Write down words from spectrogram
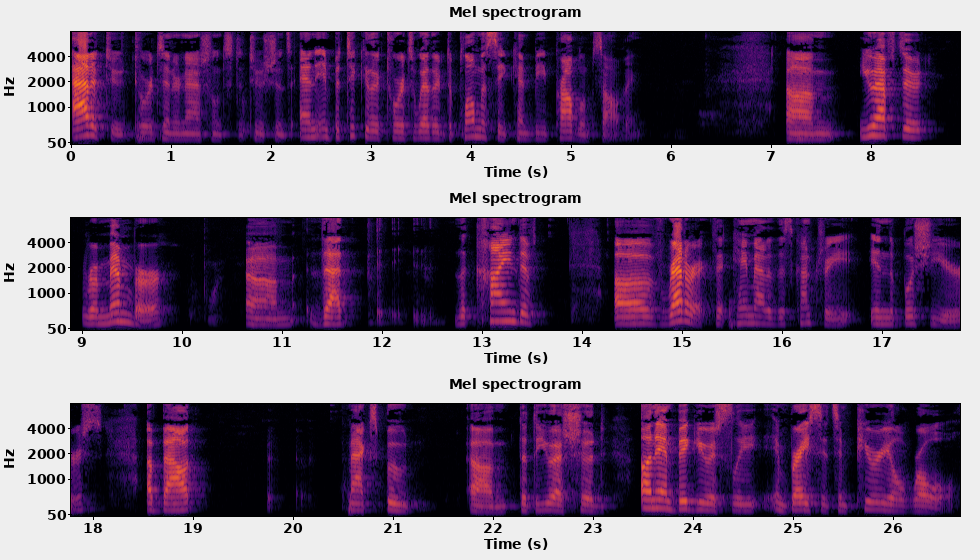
attitude towards international institutions, and in particular towards whether diplomacy can be problem solving. Um, you have to remember um, that the kind of of rhetoric that came out of this country in the Bush years about Max Boot um, that the U.S. should unambiguously embrace its imperial role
